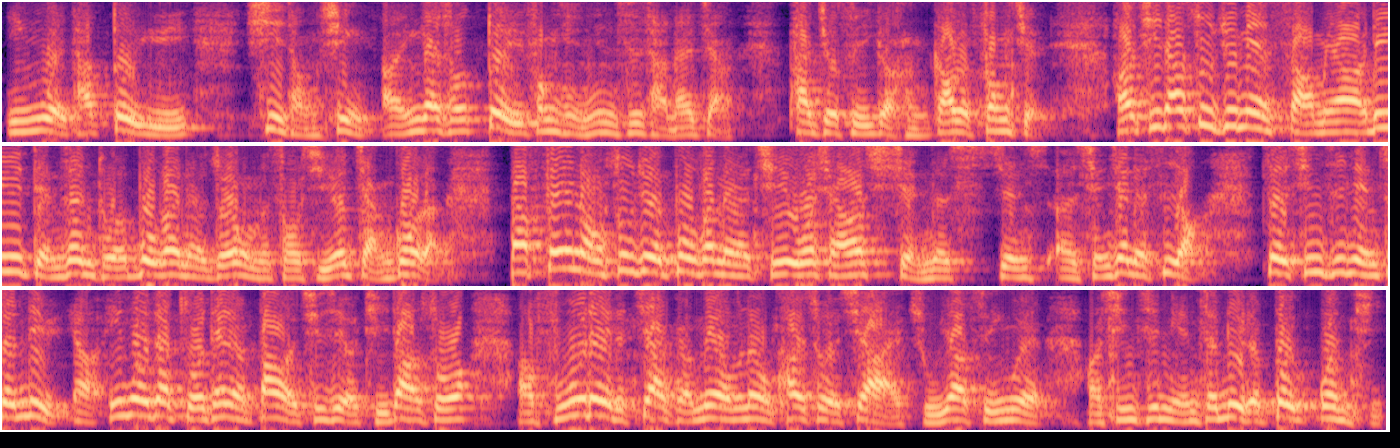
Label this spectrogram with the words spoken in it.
因为它对于系统性啊，应该说对于风险性资产来讲，它就是一个很高的风险。好，其他数据面扫描利率点阵图的部分呢，昨天我们首席有讲过了。那非农数据的部分呢，其实我想要显的显呃显现的是哦，这薪资年增率啊，因为在昨天的鲍尔其实有提到说啊，服务类的价格没有那么快速的下来，主要是因为啊薪资年增率的问问题。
